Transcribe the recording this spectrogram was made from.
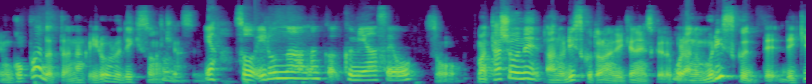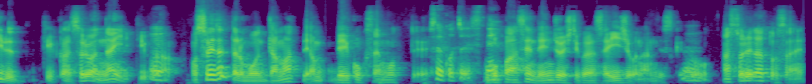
でも5%だったらなんかいろいろできそうな気がする。いや、そう、いろんななんか組み合わせを。そう。まあ多少ね、あのリスク取らないといけないんですけど、これあの無リスクでできるっていうか、それはないっていうか、うんそれだったらもう黙ってあ米国債持ってそういうことですね。5%エンジョイしてください以上なんですけど、うんまあそれだとさ、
